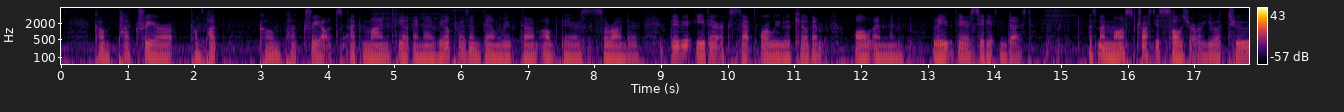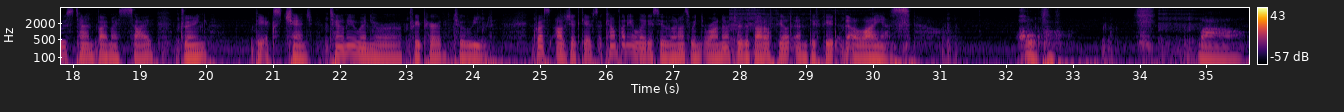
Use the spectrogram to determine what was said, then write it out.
compatriot compat- compatriots at Minefield, and I will present them with term of their surrender. They will either accept or we will kill them all and leave their cities in dust. As my most trusted soldier, you are to stand by my side during the exchange. Tell me when you're prepared to leave. Quest objectives Accompany Lady Sylvanas Windrunner to the battlefield and defeat the Alliance. Oh. Wow.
